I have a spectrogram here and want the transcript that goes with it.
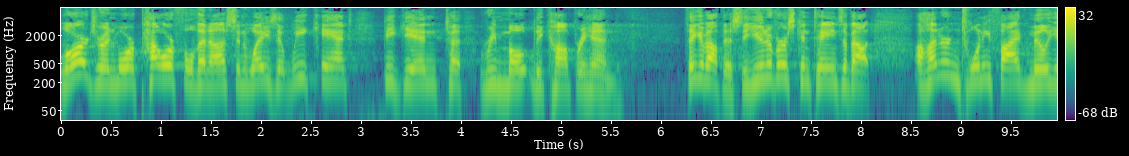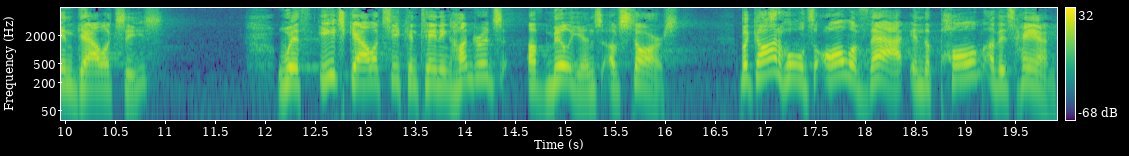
larger and more powerful than us in ways that we can't begin to remotely comprehend. Think about this. The universe contains about 125 million galaxies, with each galaxy containing hundreds of millions of stars. But God holds all of that in the palm of His hand.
